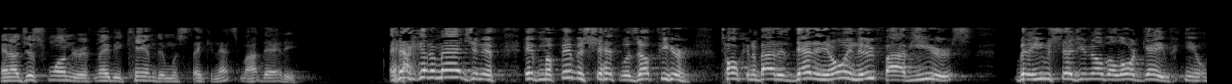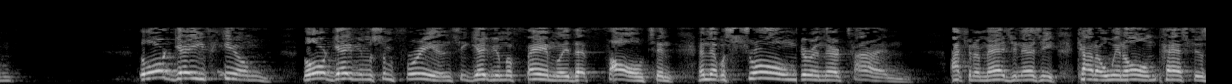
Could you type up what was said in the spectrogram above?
And I just wonder if maybe Camden was thinking, that's my daddy. And I can imagine if, if Mephibosheth was up here talking about his daddy, he only knew five years, but he said, you know, the Lord gave him. The Lord gave him the Lord gave him some friends. He gave him a family that fought and, and that was strong during their time. I can imagine as he kind of went on past his,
